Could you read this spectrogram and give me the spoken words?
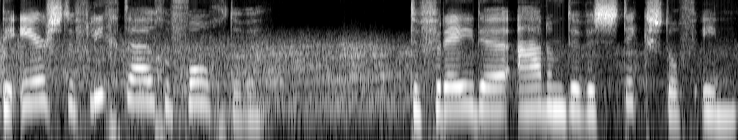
De eerste vliegtuigen volgden we. Tevreden ademden we stikstof in.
